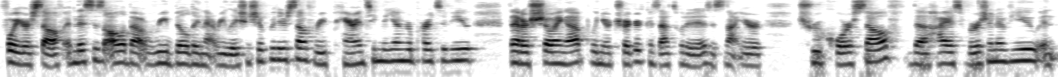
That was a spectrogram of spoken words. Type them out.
for yourself. And this is all about rebuilding that relationship with yourself reparenting the younger parts of you that are showing up when you're triggered because that's what it is. It's not your true core self the highest version of you in,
